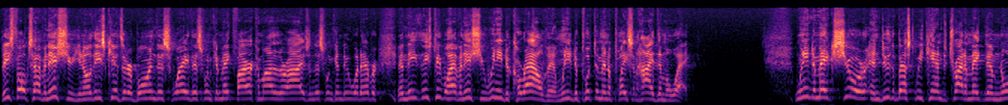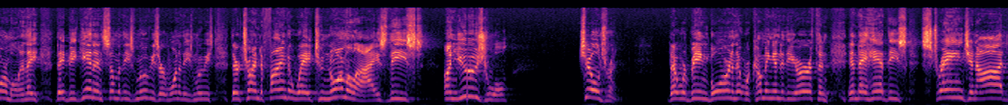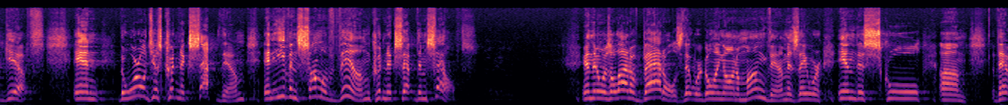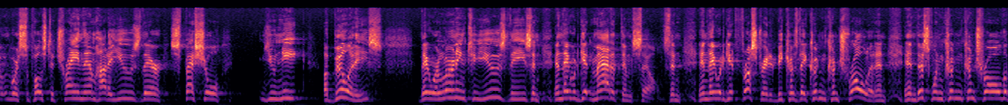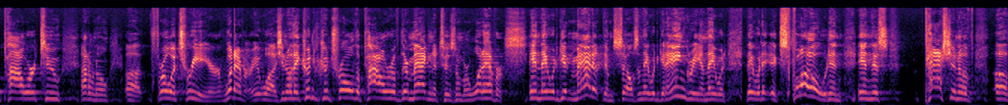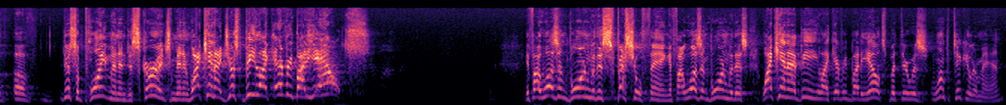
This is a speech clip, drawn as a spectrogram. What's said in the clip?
These folks have an issue. You know, these kids that are born this way, this one can make fire come out of their eyes, and this one can do whatever. And these, these people have an issue. We need to corral them. We need to put them in a place and hide them away. We need to make sure and do the best we can to try to make them normal. And they, they begin in some of these movies, or one of these movies, they're trying to find a way to normalize these unusual children that were being born and that were coming into the earth, and, and they had these strange and odd gifts. And the world just couldn't accept them, and even some of them couldn't accept themselves. And there was a lot of battles that were going on among them as they were in this school um, that were supposed to train them how to use their special, unique abilities. They were learning to use these and, and they would get mad at themselves and, and they would get frustrated because they couldn't control it. And, and this one couldn't control the power to, I don't know, uh, throw a tree or whatever it was. You know, they couldn't control the power of their magnetism or whatever. And they would get mad at themselves and they would get angry and they would, they would explode in, in this passion of, of, of disappointment and discouragement. And why can't I just be like everybody else? If I wasn't born with this special thing, if I wasn't born with this, why can't I be like everybody else? But there was one particular man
